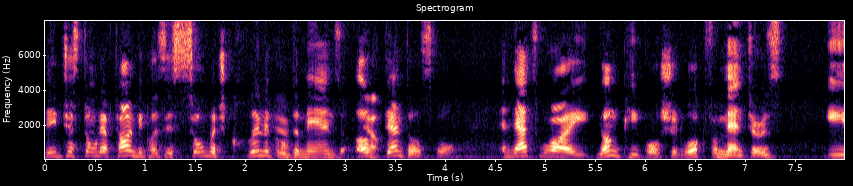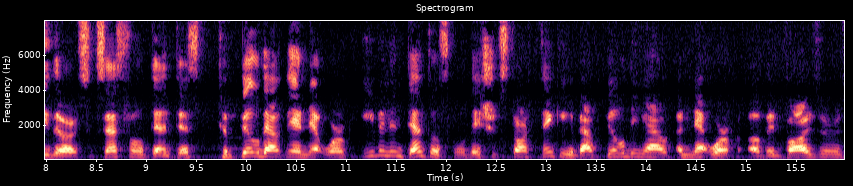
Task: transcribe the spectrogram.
They just don't have time because there's so much clinical yeah. demands of yeah. dental school. And that's why young people should look for mentors either successful dentists to build out their network. Even in dental school, they should start thinking about building out a network of advisors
